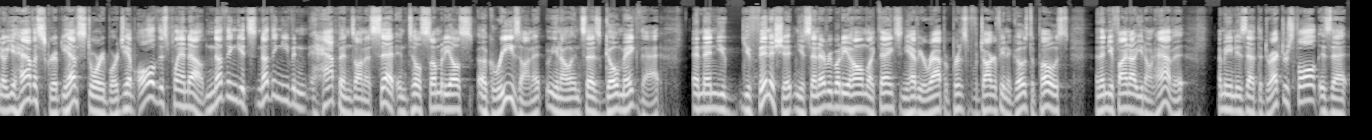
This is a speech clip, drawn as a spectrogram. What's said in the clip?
You know, you have a script, you have storyboards, you have all of this planned out. Nothing gets, nothing even happens on a set until somebody else agrees on it. You know, and says, "Go make that." And then you you finish it and you send everybody home like thanks, and you have your wrap of principal photography and it goes to post, and then you find out you don't have it. I mean, is that the director's fault? Is that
